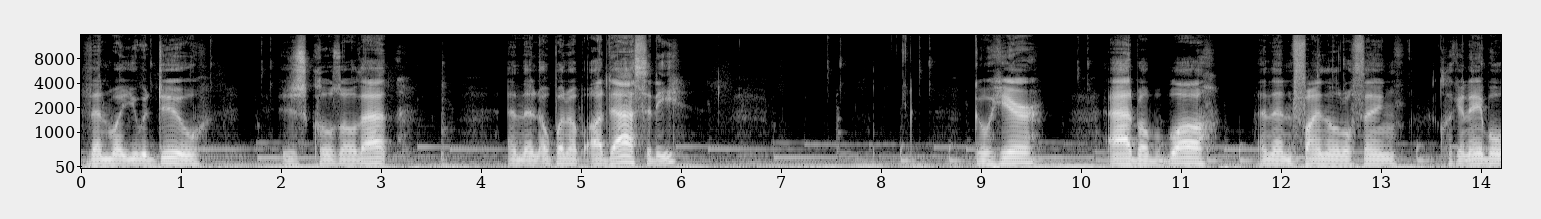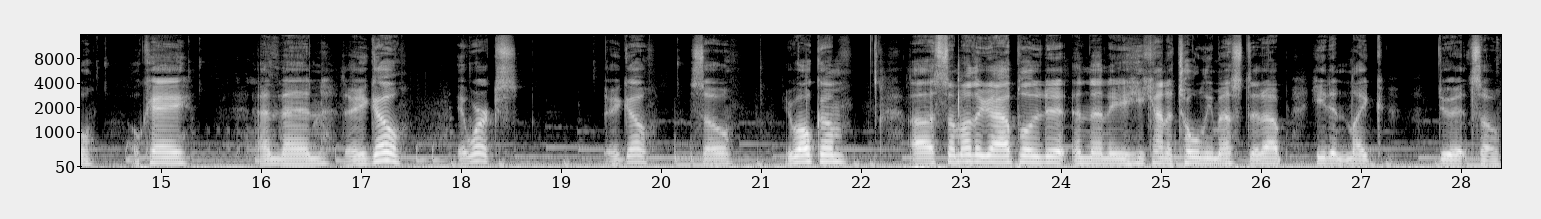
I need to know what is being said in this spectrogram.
Then what you would do is just close all that and then open up Audacity. Go here add blah blah blah and then find the little thing click enable okay and then there you go. It works there you go. So, you're welcome. Uh, some other guy uploaded it and then he, he kind of totally messed it up. He didn't like do it, so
